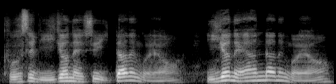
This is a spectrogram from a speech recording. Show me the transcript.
그것을 이겨낼 수 있다는 거예요. 이겨내야 한다는 거예요.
